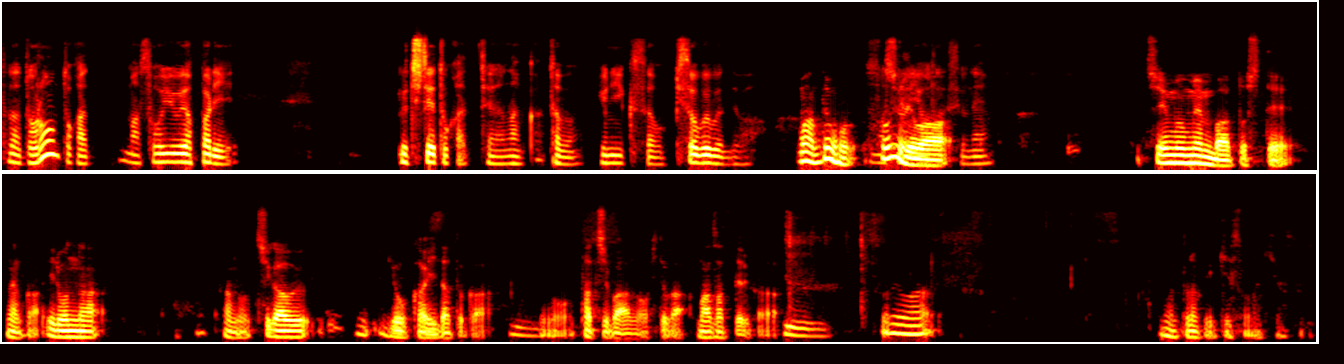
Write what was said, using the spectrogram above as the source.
ただドローンとか、まあそういうやっぱり、打ち手とかっていうのはなんか多分ユニークさを競う部分ではまあでも、そう面いう意味ではね。チームメンバーとして、なんかいろんな、あの、違う業界だとか、うん立場の人が混ざってるから、うん。それは、なんとなくいけそうな気がする。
